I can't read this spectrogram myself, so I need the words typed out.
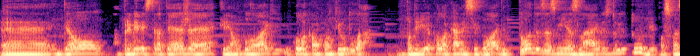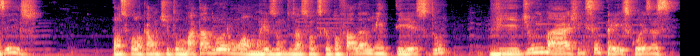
É, então, a primeira estratégia é criar um blog e colocar um conteúdo lá. Poderia colocar nesse blog todas as minhas lives do YouTube, eu posso fazer isso. Posso colocar um título matador, um, um resumo dos assuntos que eu estou falando em texto, vídeo imagem são três coisas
